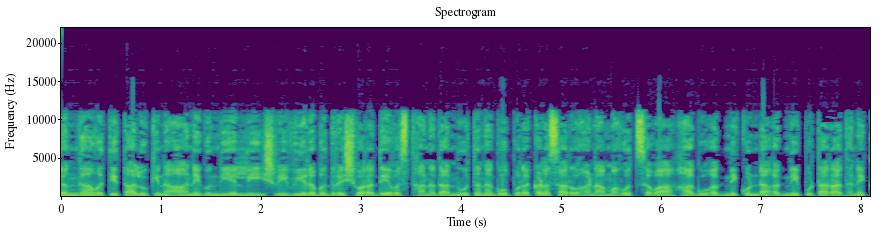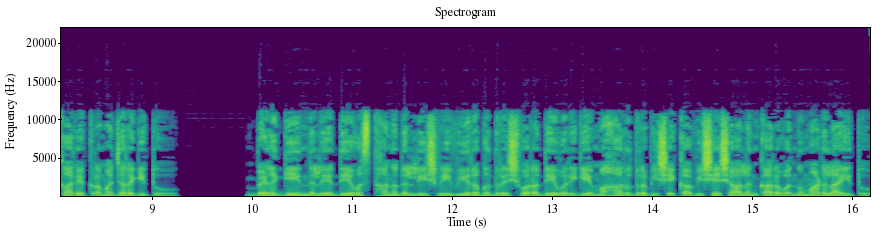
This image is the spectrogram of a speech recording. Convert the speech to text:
ಗಂಗಾವತಿ ತಾಲೂಕಿನ ಆನೆಗುಂದಿಯಲ್ಲಿ ಶ್ರೀ ವೀರಭದ್ರೇಶ್ವರ ದೇವಸ್ಥಾನದ ನೂತನ ಗೋಪುರ ಕಳಸಾರೋಹಣ ಮಹೋತ್ಸವ ಹಾಗೂ ಅಗ್ನಿಕುಂಡ ಅಗ್ನಿಪುಟಾರಾಧನೆ ಕಾರ್ಯಕ್ರಮ ಜರುಗಿತು. ಬೆಳಗ್ಗೆಯಿಂದಲೇ ದೇವಸ್ಥಾನದಲ್ಲಿ ಶ್ರೀ ವೀರಭದ್ರೇಶ್ವರ ದೇವರಿಗೆ ಮಹಾರುದ್ರಭಿಷೇಕ ವಿಶೇಷ ಅಲಂಕಾರವನ್ನು ಮಾಡಲಾಯಿತು.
